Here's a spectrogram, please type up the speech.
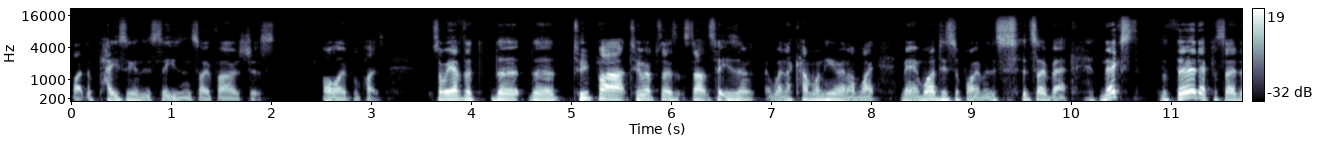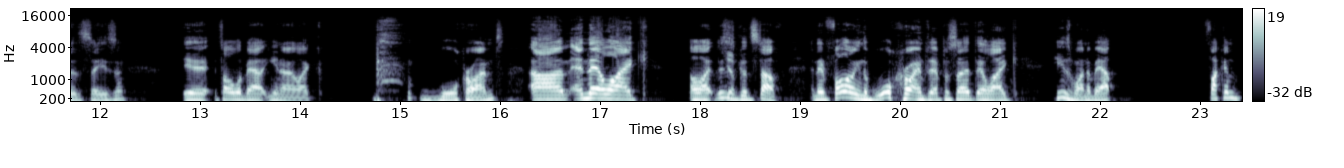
like the pacing of this season so far is just all over the place. So we have the the the two part two episodes that start season. When I come on here and I'm like, man, what a disappointment! This is so bad. Next, the third episode of the season, it's all about you know like war crimes. Um, and they're like, oh, like this is good stuff. And then following the war crimes episode, they're like, here's one about fucking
